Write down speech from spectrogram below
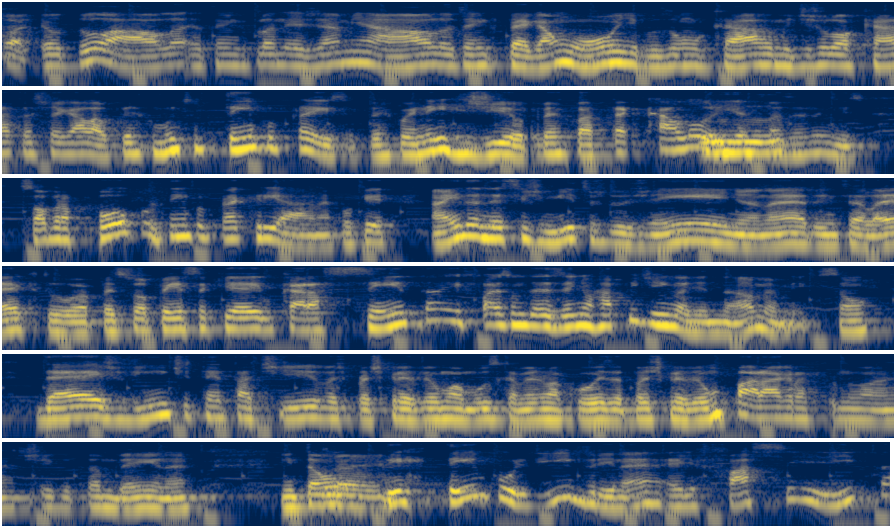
olha, eu dou aula, eu tenho que planejar minha aula, eu tenho que pegar um ônibus ou um carro, me deslocar até chegar lá. Eu perco muito tempo para isso, eu perco energia, eu perco até caloria uhum. fazendo isso. Sobra pouco tempo para criar, né? Porque ainda nesses mitos do gênio, né, do intelecto, a pessoa pensa que aí o cara senta e faz um desenho rapidinho ali. Não, meu amigo, são 10, 20 tentativas para escrever uma música, a mesma coisa, para escrever um parágrafo no artigo também, né? Então, É. ter tempo livre, né, ele facilita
